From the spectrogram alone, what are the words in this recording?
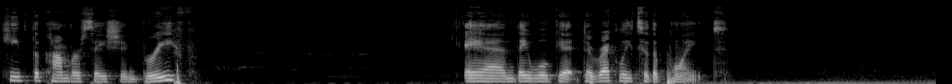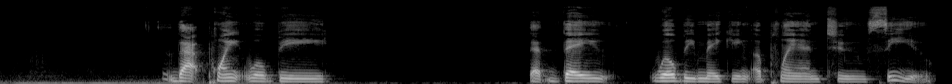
keep the conversation brief and they will get directly to the point. That point will be that they will be making a plan to see you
